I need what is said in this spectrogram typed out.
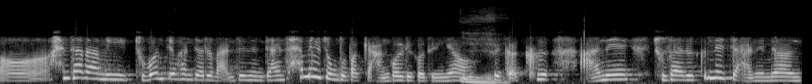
어, 한 사람이 두 번째 환자를 만드는데 한 3일 정도밖에 안 걸리거든요. 예, 예. 그러니까 그 안에 조사를 끝내지 않으면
